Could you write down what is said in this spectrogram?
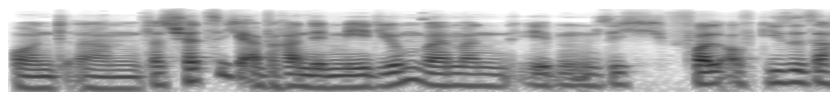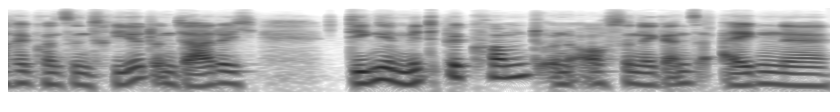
Und ähm, das schätze ich einfach an dem Medium, weil man eben sich voll auf diese Sache konzentriert und dadurch Dinge mitbekommt und auch so eine ganz eigene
